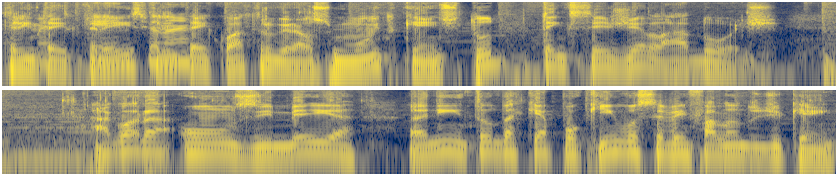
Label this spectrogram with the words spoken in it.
33, quente, 34 né? graus. Muito quente. Tudo tem que ser gelado hoje. Agora, 11h30. Aninha, então daqui a pouquinho você vem falando de quem?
